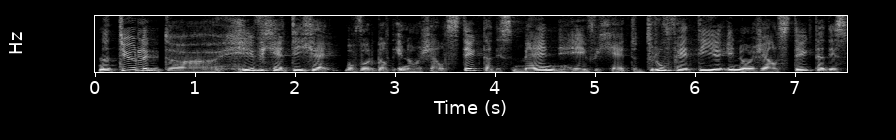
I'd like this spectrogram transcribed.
Natuurlijk, de hevigheid die jij bijvoorbeeld in Angel steekt, dat is mijn hevigheid. De droefheid die je in Angel steekt, dat is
